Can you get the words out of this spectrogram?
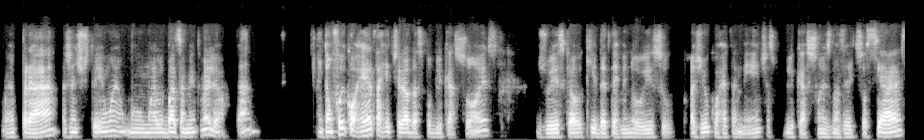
né, para a gente ter um, um embasamento melhor, tá? Então, foi correta a retirada das publicações, o juiz que, que determinou isso agiu corretamente, as publicações nas redes sociais,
